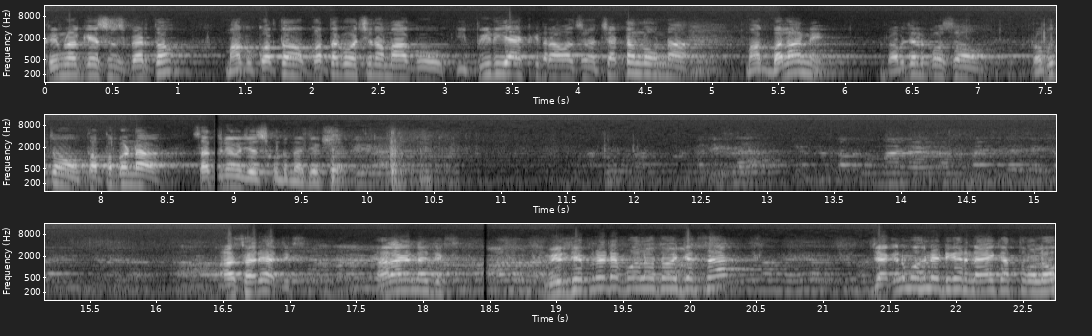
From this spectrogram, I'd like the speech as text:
క్రిమినల్ కేసెస్ పెడతాం. మాకు కొత్త కొత్తగా వచ్చిన మాకు ఈ పీడీ యాక్ట్కి రావాల్సిన చట్టంలో ఉన్న మాకు బలాన్ని ప్రజల కోసం ప్రభుత్వం తప్పకుండా సద్వినియోగం చేసుకుంటుంది అధ్యక్ష. సరే అధ్యక్ష. అలాగండి అధ్యక్ష. మీరు చెప్పినట్టే ఫాలో అవుతాం అధ్యక్ష. జగన్మోహన్ రెడ్డి గారి నాయకత్వంలో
